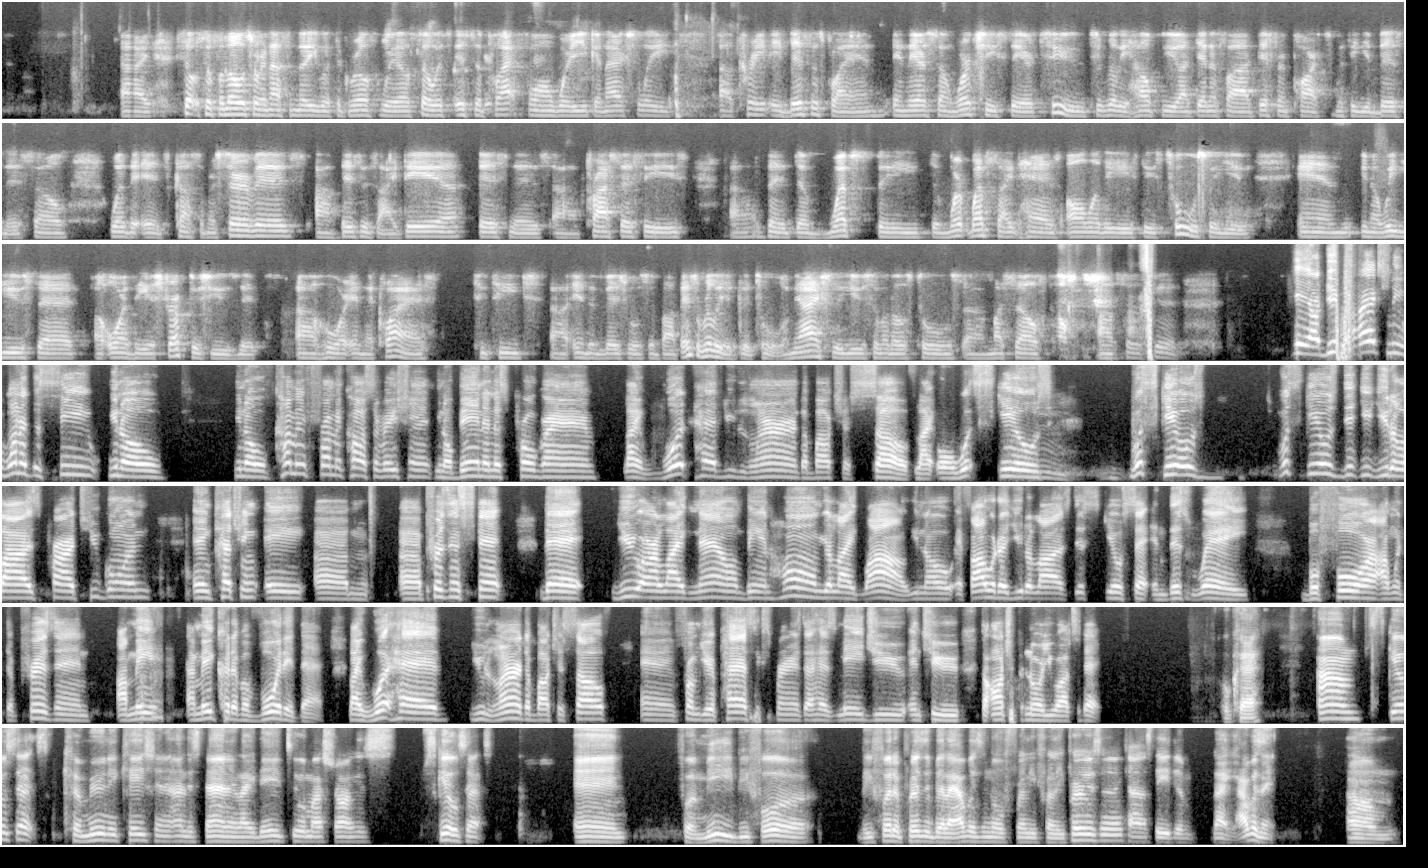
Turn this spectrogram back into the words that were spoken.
All right. So, so for those who are not familiar with the Growth Wheel, so it's it's a platform where you can actually uh, create a business plan, and there's some worksheets there too to really help you identify different parts within your business. So, whether it's customer service, uh, business idea, business uh, processes, uh, the the web the the website has all of these these tools for you, and you know we use that, uh, or the instructors use it uh, who are in the class to teach uh, individuals about that. It's really a good tool. I mean, I actually use some of those tools uh, myself, uh, so it's good. Yeah, I did. I actually wanted to see, you know, you know, coming from incarceration, you know, being in this program, like, what have you learned about yourself, like, or what skills, mm. what skills, what skills did you utilize prior to going and catching a um a prison stint that you are like now being home, you're like, wow, you know, if I would have utilized this skill set in this way before I went to prison, I may I may could have avoided that. Like, what have you learned about yourself and from your past experience that has made you into the entrepreneur you are today? Okay. Um, skill sets, communication and understanding, like they two of my strongest skill sets. And for me, before before the prison bill, like I wasn't no friendly, friendly person. Kind of stayed them like I wasn't um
